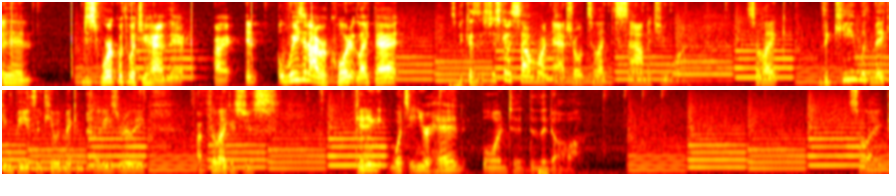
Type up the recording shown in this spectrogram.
And then just work with what you have there. All right. And the reason I record it like that is because it's just gonna sound more natural to like the sound that you want. So like the key with making beats and key with making melodies really, I feel like it's just getting what's in your head onto the, DAW. So like,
